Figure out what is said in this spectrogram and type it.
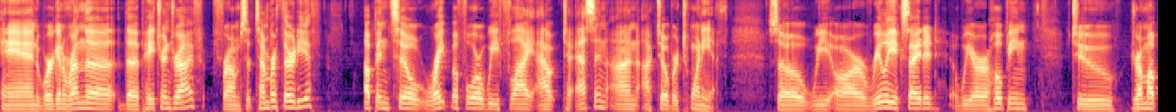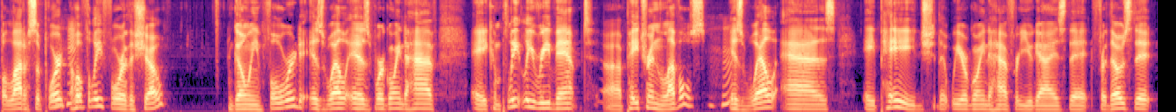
and we're going to run the the patron drive from September 30th up until right before we fly out to Essen on October 20th. So we are really excited. We are hoping to drum up a lot of support, mm-hmm. hopefully, for the show going forward, as well as we're going to have a completely revamped uh, patron levels, as well as a page that we are going to have for you guys that for those that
